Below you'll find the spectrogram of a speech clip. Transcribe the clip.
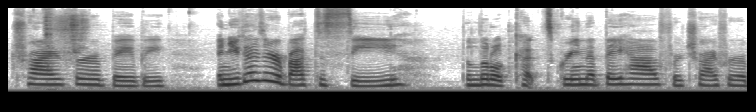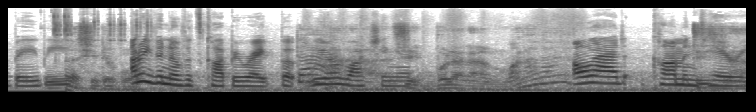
Try for a baby. And you guys are about to see the little cut screen that they have for Try for a Baby. I don't even know if it's copyright, but we are watching it. I'll add commentary,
